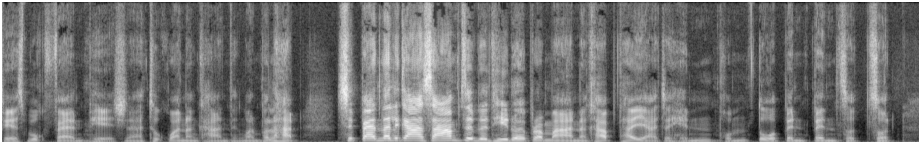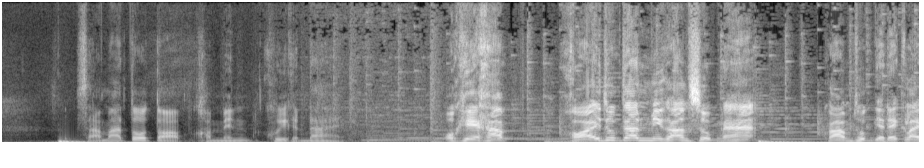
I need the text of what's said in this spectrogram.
Facebook Fanpage นะทุกวันอังคารถึงวันพฤหัส 18นาฬิกา30นาทีโดยประมาณนะครับ ถ้าอยากจะเห็นผมตัวเป็นๆสดๆ สามารถโต้ตอบคอมเมนต์คุยกันได้ โอเคครับ ขอให้ทุกท่านมีความสุขนะฮะ ความทุกข์อย่าได้ใกล้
